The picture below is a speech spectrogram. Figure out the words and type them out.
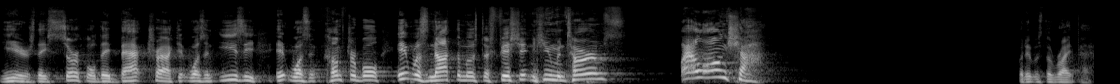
years. They circled, they backtracked. It wasn't easy, it wasn't comfortable, it was not the most efficient in human terms by a long shot. But it was the right path.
